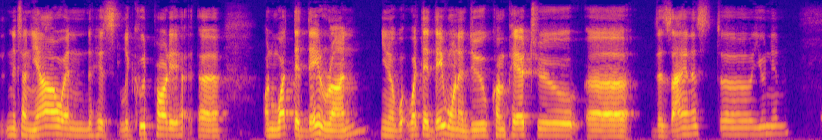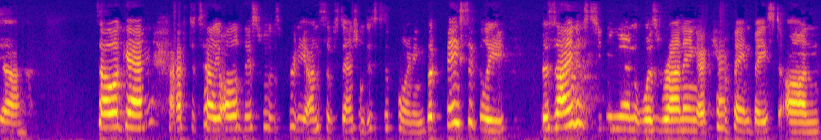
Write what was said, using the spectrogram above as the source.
Netanyahu and his Likud party uh, on what did they run? You know, what, what did they want to do compared to uh, the Zionist uh, Union? Yeah. So again, I have to tell you, all of this was pretty unsubstantial, disappointing. But basically, the Zionist Union was running a campaign based on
